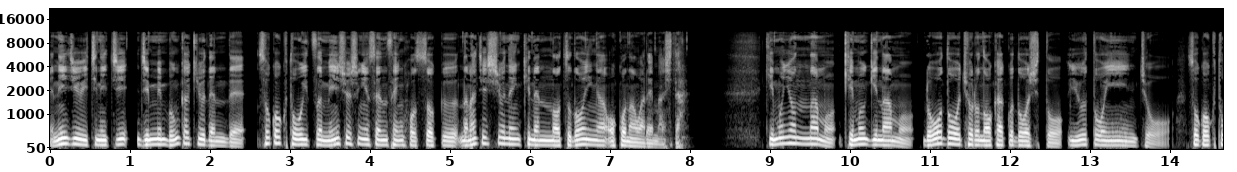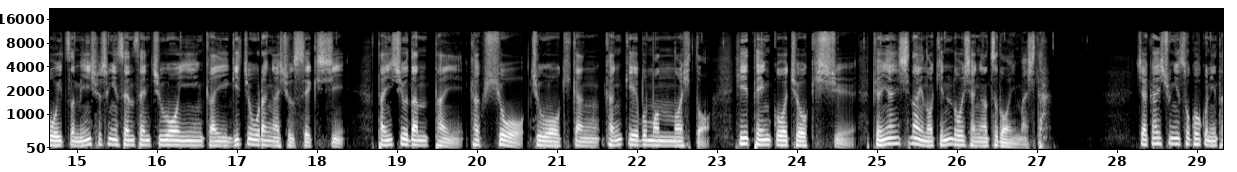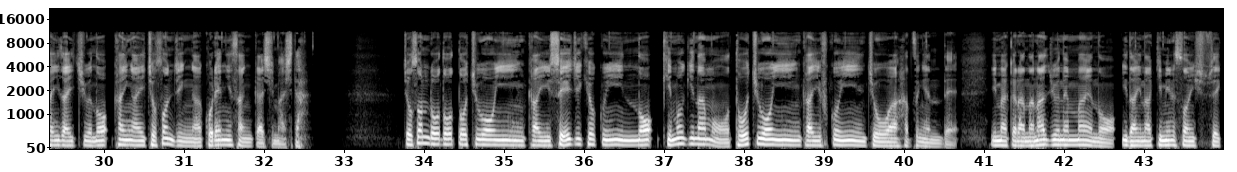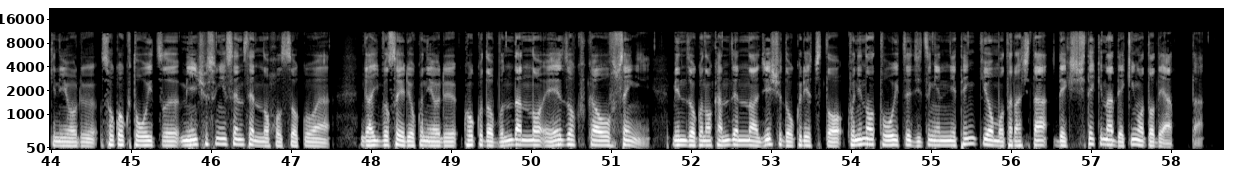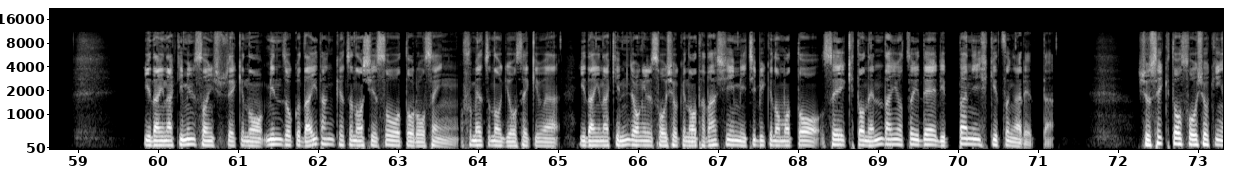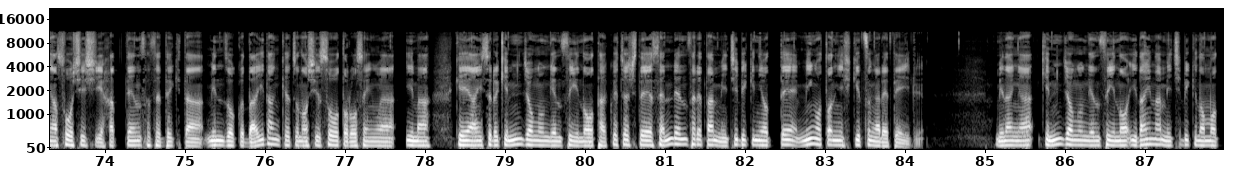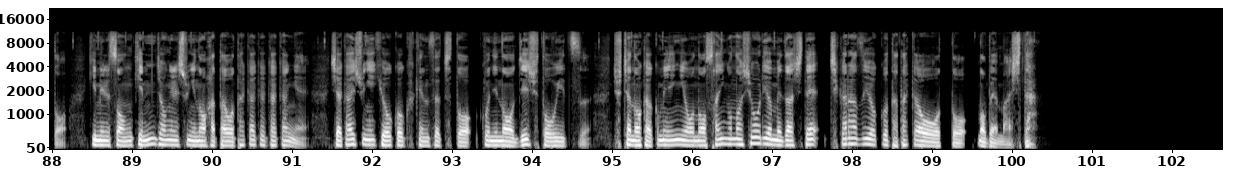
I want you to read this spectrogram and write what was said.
21日、人民文化宮殿で祖国統一民主主義戦線発足70周年記念の集いが行われました。キム・ヨンナム、キム・ギナム、労働チョルの各同志と優等委員長、祖国統一民主主義戦線中央委員会議長らが出席し、大衆団体、各省、中央機関、関係部門の人、非天候長期州、平壌市内の勤労者が集いました。社会主義祖国に滞在中の海外著村人がこれに参加しました。朝鮮労働党中央委員会政治局委員のキム・ギナム党中央委員会副委員長は発言で、今から70年前の偉大なキミルソン主席による祖国統一民主主義戦線の発足は、外部勢力による国土分断の永続化を防ぎ、民族の完全な自主独立と国の統一実現に転機をもたらした歴史的な出来事であった。偉大なキミルソン主席の民族大団結の思想と路線、不滅の業績は、偉大な金正日総書記の正しい導きのもと、世紀と年代を継いで立派に引き継がれた。主席と総書記が創始し発展させてきた民族大団結の思想と路線は、今、敬愛する金正恩元帥の卓越して洗練された導きによって見事に引き継がれている。皆が、金正恩元帥の偉大な導きのもと、キミルソン、金正日主義の旗を高く掲げ、社会主義強国建設と国の自主統一、主者の革命業の最後の勝利を目指して力強く戦おうと述べました。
